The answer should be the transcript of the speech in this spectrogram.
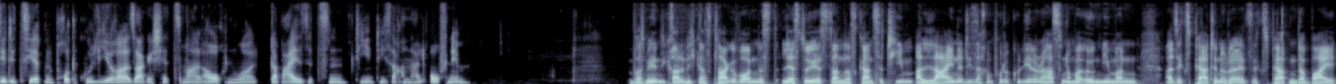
dedizierten Protokollierer, sage ich jetzt mal, auch nur dabei sitzen, die die Sachen halt aufnehmen. Was mir gerade nicht ganz klar geworden ist, lässt du jetzt dann das ganze Team alleine die Sachen protokollieren oder hast du nochmal irgendjemanden als Expertin oder als Experten dabei,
